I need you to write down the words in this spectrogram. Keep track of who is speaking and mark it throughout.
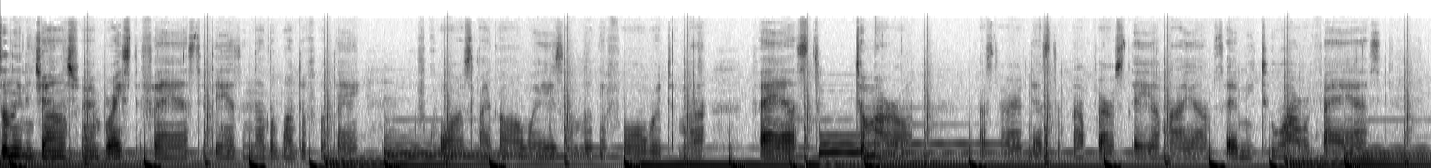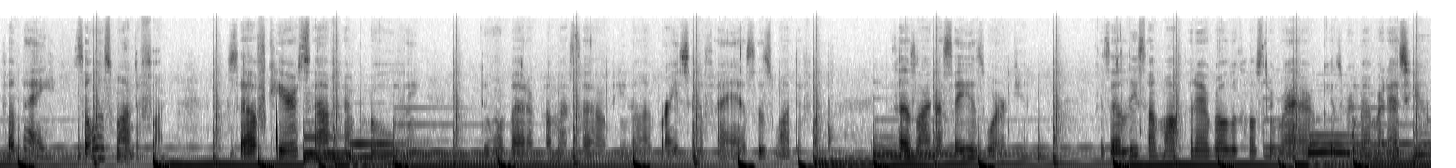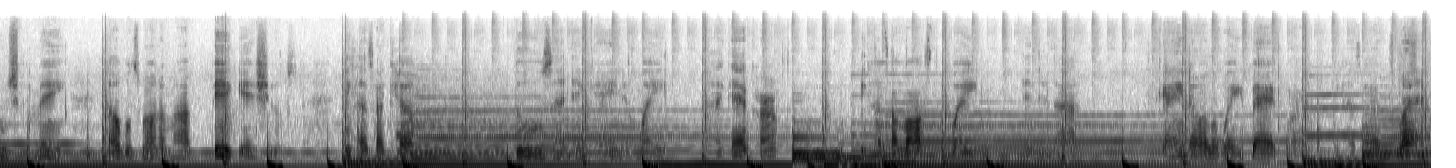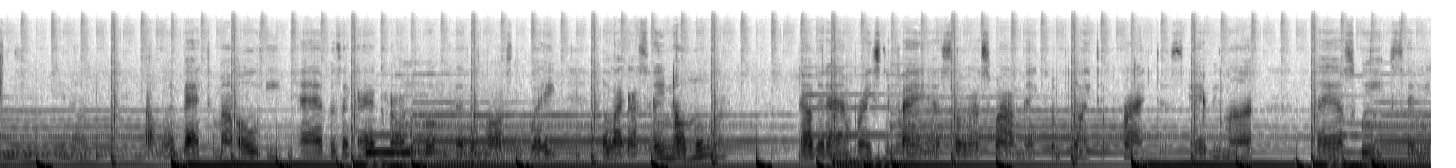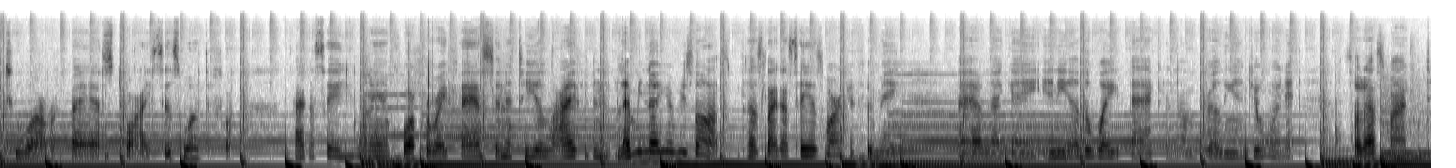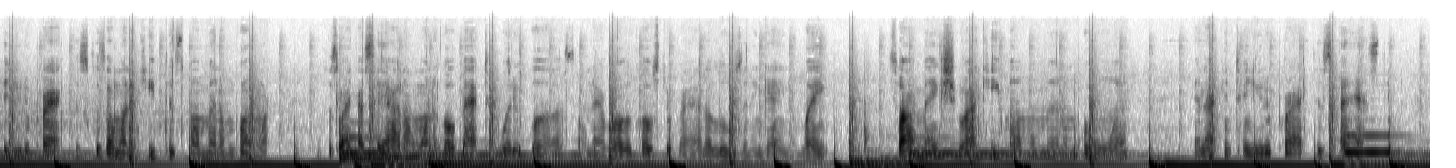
Speaker 1: Selena Jones for Embrace the Fast. Today is another wonderful day. Of course, like always, I'm looking forward to my fast tomorrow. I started, that's the, my first day of my um, 72 hour fast for May. So it's wonderful. Self care, self improving, doing better for myself. You know, embracing the fast is wonderful. Because, like I say, it's working. Because at least I'm off of that roller coaster ride. Because remember, that's huge for me. That was one of my big issues. Because I kept losing and gaining weight. I got comfortable because I lost the weight and then I gained all the weight back because I relaxed. You know, I went back to my old eating habits. I got comfortable because I lost the weight. But like I say, no more now that I embrace the fast. So that's why I make it a point to practice every month. Last week, 72 hour fast twice. It's wonderful. Like I said, you want to incorporate fasting into your life and let me know your results because, like I say, it's working for me. I have not gained any other weight back and I'm really enjoying it. So that's why I continue to practice because I want to keep this momentum going. Because, like I say, I don't want to go back to what it was on that roller coaster ride of losing and gaining weight. So I make sure I keep my momentum going and I continue to practice fasting.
